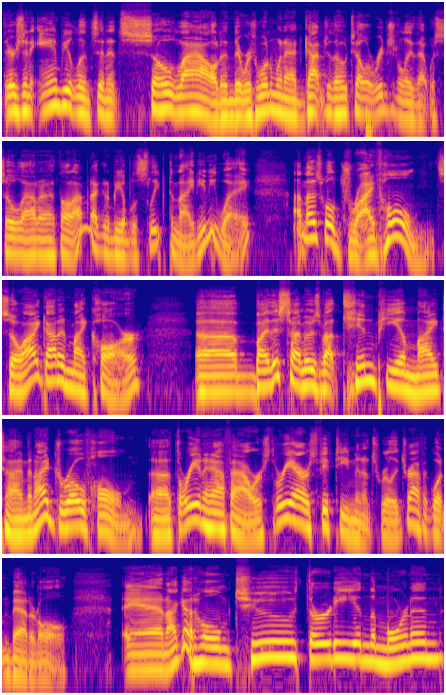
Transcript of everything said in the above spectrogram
there's an ambulance, and it's so loud. And there was one when I had gotten to the hotel originally that was so loud, and I thought I'm not going to be able to sleep tonight anyway. I might as well drive home. So I got in my car. Uh, by this time, it was about 10 p.m. my time, and I drove home uh, three and a half hours, three hours, 15 minutes, really. Traffic wasn't bad at all. And I got home 2.30 in the morning,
